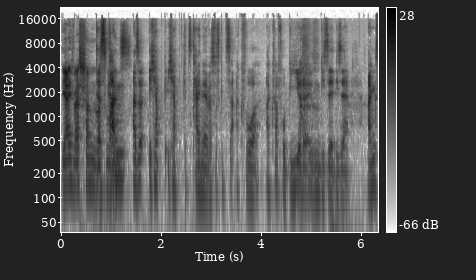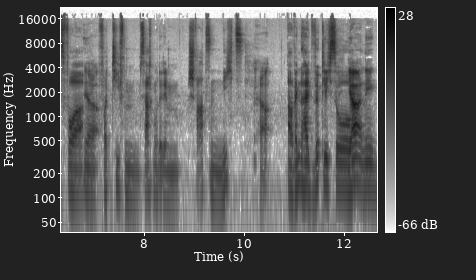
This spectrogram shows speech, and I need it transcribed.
Ja, ich weiß schon, was das kann, meinst. also ich habe ich hab jetzt keine, was, was gibt es da, Aqua, Aquaphobie oder irgendwie diese, diese Angst vor, Ja. vor tiefen Sachen oder dem schwarzen Nichts. Ja. Aber wenn du halt wirklich so Ja, nee,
